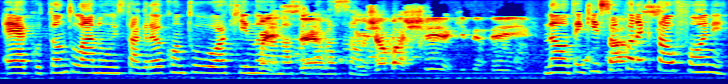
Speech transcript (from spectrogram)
eco, tanto lá no Instagram quanto aqui na pois nossa é, gravação. Eu já baixei aqui, tentei. Não, tem que só conectar o fone.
